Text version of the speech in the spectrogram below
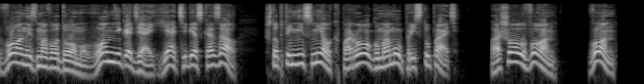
«Вон из моего дому, вон негодяй, я тебе сказал, чтоб ты не смел к порогу маму приступать. Пошел вон, вон!»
